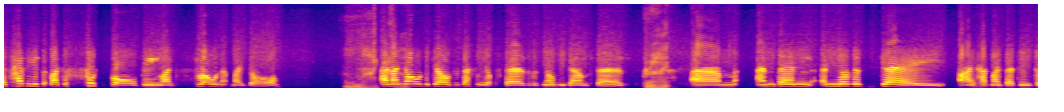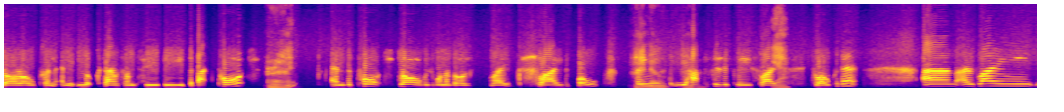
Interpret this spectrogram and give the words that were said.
as heavy as like a football being like thrown at my door. Oh my And I know the girls were definitely upstairs. There was nobody downstairs. Right. Um, and then another day, I had my bedroom door open and it looked out onto the, the back porch. Right. And the porch door was one of those like slide bolt I things know. that you have to physically slide Yeah. to open it. And I was lying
